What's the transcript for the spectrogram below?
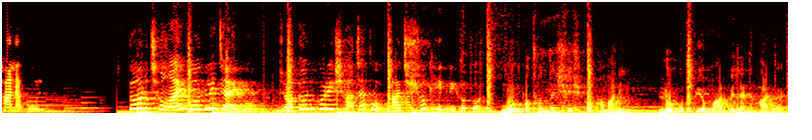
খানাকুল। তোর ছোঁয়ায় বদলে যায় মন যতন করে সাজাবো আজ সুখী গৃহকোণ। মন পছন্দের শেষ কথা মানি লোকপ্রিয় মার্বেল অ্যান্ড হার্ডওয়্যার।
